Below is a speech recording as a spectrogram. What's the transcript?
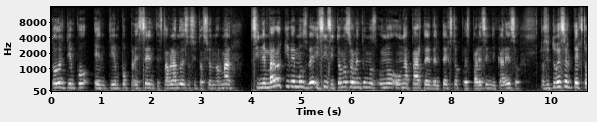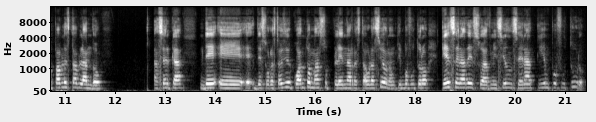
todo el tiempo en tiempo presente, está hablando de su situación normal. Sin embargo, aquí vemos, y sí, si tomas solamente unos, uno, una parte del texto, pues parece indicar eso. Pero si tú ves el texto, Pablo está hablando acerca de, eh, de su restauración, cuanto más su plena restauración a un tiempo futuro, ¿qué será de su admisión? Será tiempo futuro.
